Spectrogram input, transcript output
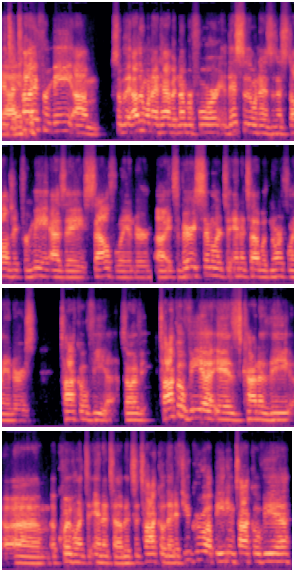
Yeah, it's a tie for me. Um, so the other one I'd have at number four. This is one is nostalgic for me as a Southlander. Uh, it's very similar to In a Tub with Northlanders. Taco Via. So if Taco Via is kind of the um, equivalent to In a Tub. It's a taco that if you grew up eating Taco Via,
